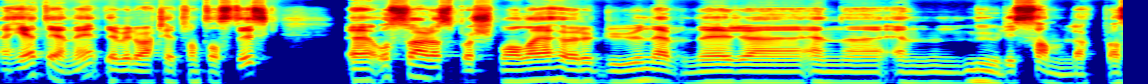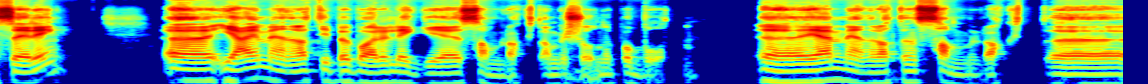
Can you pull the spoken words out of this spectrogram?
Jeg er helt enig, det ville vært helt fantastisk. Eh, og så er da spørsmålet Jeg hører du nevner eh, en, en mulig sammenlagtplassering. Eh, jeg mener at de bør bare legge sammenlagtambisjoner på båten. Eh, Jeg mener at en, sammenlagt, eh,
